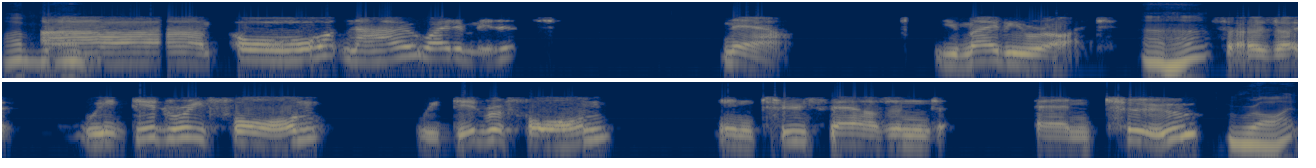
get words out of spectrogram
I've, I've, Um, or, no, wait a minute. Now, you may be right. uh-huh. So as I, we did reform, we did reform in 2002 Right.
